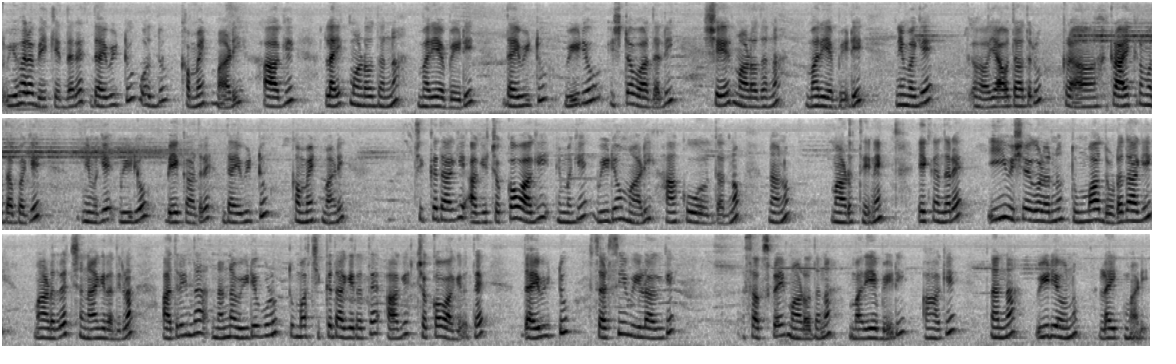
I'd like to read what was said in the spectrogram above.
ವಿವರ ಬೇಕೆಂದರೆ ದಯವಿಟ್ಟು ಒಂದು ಕಮೆಂಟ್ ಮಾಡಿ. ಹಾಗೆ ಲೈಕ್ ಮಾಡೋದನ್ನು ಮರೆಯಬೇಡಿ. ದಯವಿಟ್ಟು ವಿಡಿಯೋ ಇಷ್ಟವಾದಲ್ಲಿ ಶೇರ್ ಮಾಡೋದನ್ನು ಮರೆಯಬೇಡಿ. ನಿಮಗೆ ಯಾವುದಾದರೂ ಕಾರ್ಯಕ್ರಮದ ಬಗ್ಗೆ ನಿಮಗೆ ವಿಡಿಯೋ ಬೇಕಾದರೆ ದಯವಿಟ್ಟು ಕಮೆಂಟ್ ಮಾಡಿ. ಚಿಕ್ಕದಾಗಿ ಹಾಗೆ ಚೊಕ್ಕವಾಗಿ ನಿಮಗೆ ವಿಡಿಯೋ ಮಾಡಿ ಹಾಕುವುದನ್ನು ನಾನು ಮಾಡುತ್ತೇನೆ. ಏಕೆಂದರೆ ಈ ವಿಷಯಗಳನ್ನು ತುಂಬ ದೊಡ್ಡದಾಗಿ ಮಾಡಿದ್ರೆ ಚೆನ್ನಾಗಿರೋದಿಲ್ಲ. ಅದರಿಂದ ನನ್ನ ವಿಡಿಯೋಗಳು ತುಂಬ ಚಿಕ್ಕದಾಗಿರುತ್ತೆ, ಹಾಗೆ ಚೊಕ್ಕವಾಗಿರುತ್ತೆ. ದಯವಿಟ್ಟು ಸರ್ಸಿ ವೀಳಾಗೆ ಸಬ್ಸ್ಕ್ರೈಬ್ ಮಾಡೋದನ್ನು ಮರೆಯಬೇಡಿ. ಹಾಗೆ ನನ್ನ ವಿಡಿಯೋವನ್ನು ಲೈಕ್ ಮಾಡಿ.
